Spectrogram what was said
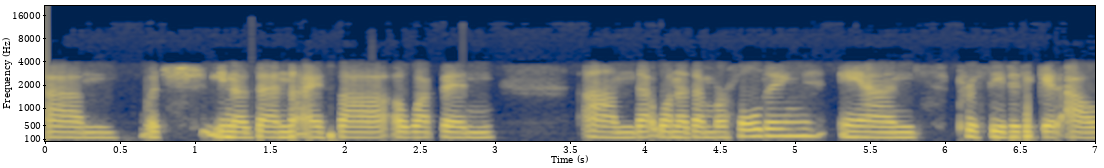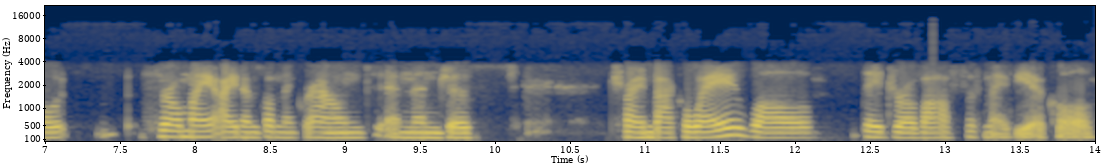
um, which, you know, then I saw a weapon um, that one of them were holding and proceeded to get out, throw my items on the ground, and then just try and back away while they drove off with my vehicle.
